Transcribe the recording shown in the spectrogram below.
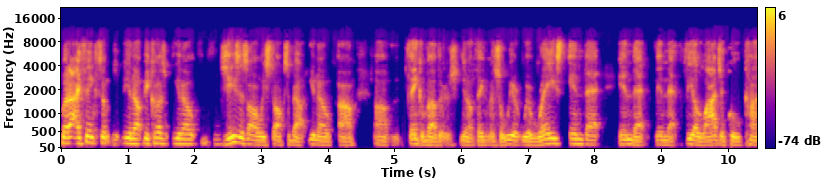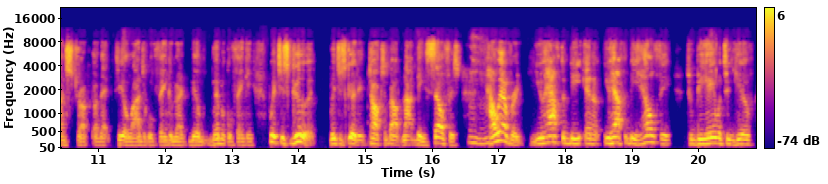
But I think some, you know, because you know, Jesus always talks about, you know, um, um, think of others, you know, think of us. So we're we're raised in that in that in that theological construct or that theological thinking, that biblical thinking, which is good, which is good. It talks about not being selfish. Mm-hmm. However, you have to be in a, you have to be healthy to be able to give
